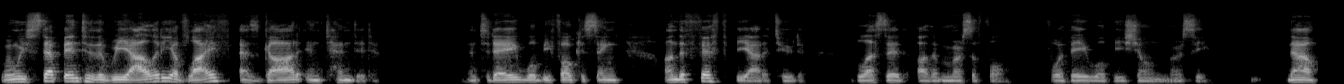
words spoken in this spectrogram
When we step into the reality of life as God intended. And today we'll be focusing on the fifth beatitude Blessed are the merciful, for they will be shown mercy. Now,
